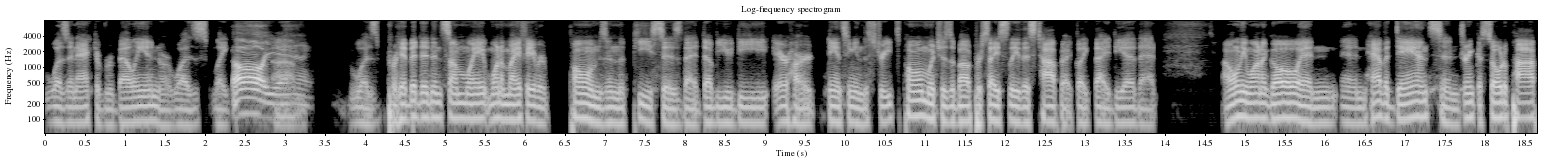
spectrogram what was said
was an act of rebellion or was like oh yeah um, was prohibited in some way. One of my favorite poems in the piece is that W.D. Ehrhart Dancing in the Streets poem, which is about precisely this topic, like the idea that I only want to go and and have a dance and drink a soda pop,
